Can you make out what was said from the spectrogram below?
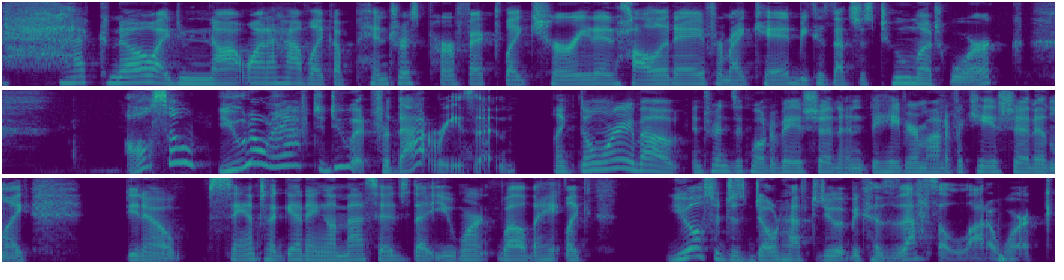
heck no, I do not want to have like a Pinterest perfect, like curated holiday for my kid because that's just too much work. Also, you don't have to do it for that reason. Like, don't worry about intrinsic motivation and behavior modification and like you know, Santa getting a message that you weren't well behaved. Like, you also just don't have to do it because that's a lot of work.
